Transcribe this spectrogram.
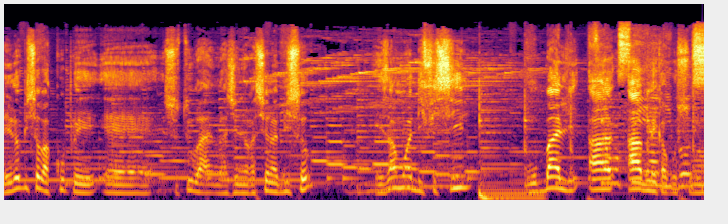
lelo biso bacouple eh, surtout bagénération na biso eza mwa difficile mobali ameka kosunga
